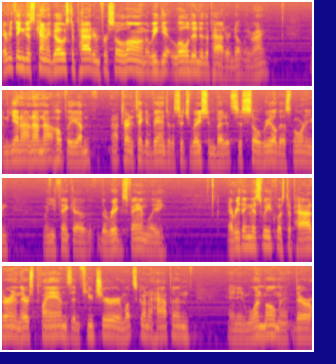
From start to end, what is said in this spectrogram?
Everything just kind of goes to pattern for so long that we get lulled into the pattern, don't we, right? And again, and I'm not, hopefully, I'm not trying to take advantage of a situation, but it's just so real this morning when you think of the Riggs family. Everything this week was to pattern, and there's plans and future and what's going to happen. And in one moment, their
